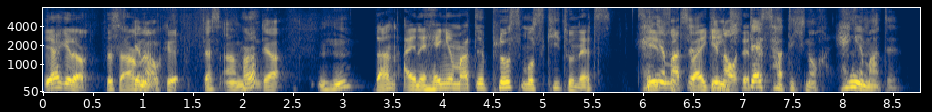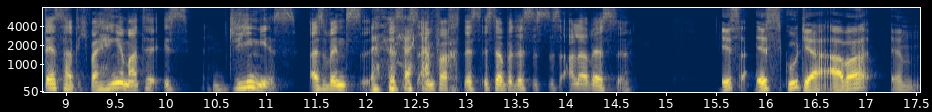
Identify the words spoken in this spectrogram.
Ja, genau, das Armband, genau, okay. Das Armband, ha? ja. Mhm. Dann eine Hängematte plus Moskitonetz. Hängematte, genau, das hatte ich noch. Hängematte, das hatte ich, weil Hängematte ist Genius. Also wenn's, das ist einfach, das ist aber, das ist das Allerbeste. Ist, ist gut, ja, aber ähm,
